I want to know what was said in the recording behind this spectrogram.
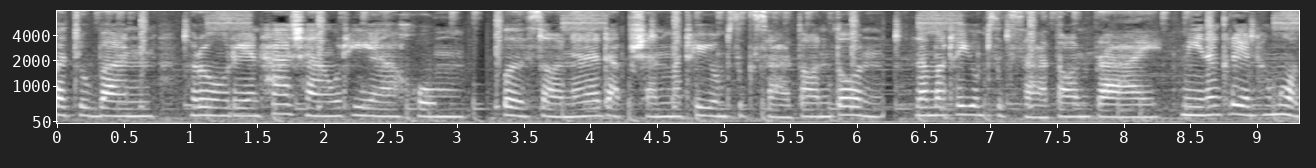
ปัจจุบัน โรงเรียนท่าช้างวิทยาคม เปิดสอนในระดับชั้นมัธยมศึกษาตอนต้น และมัธยมศึกษาตอนปลาย มีนักเรียนทั้งหมด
